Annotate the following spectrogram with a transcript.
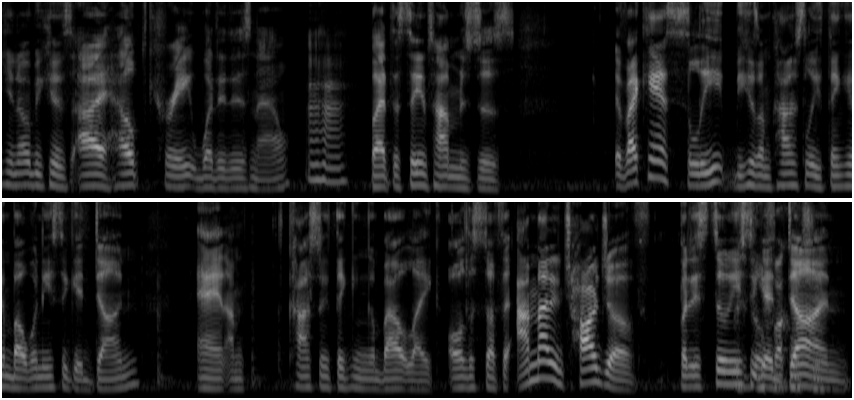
you know, because I helped create what it is now. Mm-hmm. But at the same time, it's just if I can't sleep because I'm constantly thinking about what needs to get done, and I'm constantly thinking about like all the stuff that I'm not in charge of, but it still needs still to get fucking with you. done.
